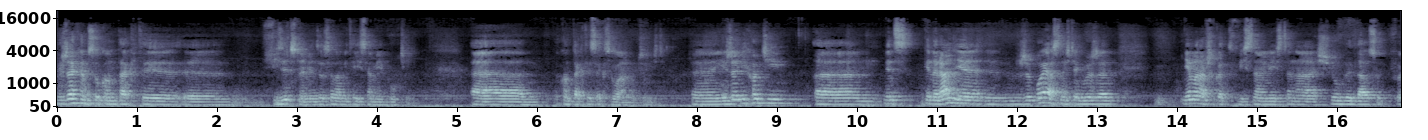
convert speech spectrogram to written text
grzechem są kontakty e, fizyczne między osobami tej samej płci. Kontakty seksualne oczywiście. Jeżeli chodzi, więc generalnie, e, żeby była jasność, jakby, że nie ma na przykład w islamie miejsca na śluby dla osób e,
